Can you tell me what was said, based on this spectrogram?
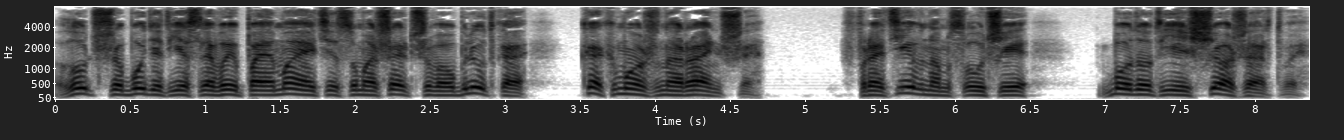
Лучше будет, если вы поймаете сумасшедшего ублюдка как можно раньше. В противном случае будут еще жертвы.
